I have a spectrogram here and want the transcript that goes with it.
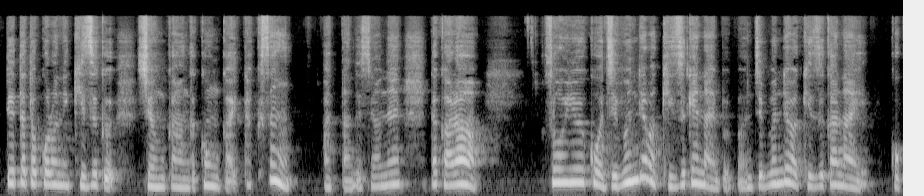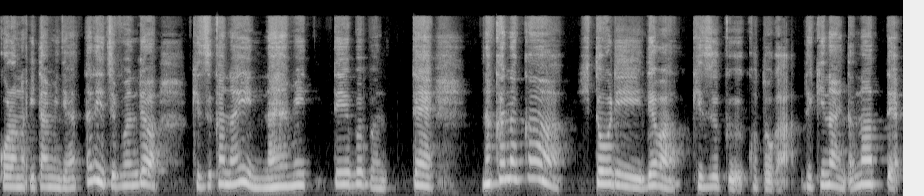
っていったところに気づく瞬間が今回たくさんあったんですよね。だから、そういうこう自分では気づけない部分、自分では気づかない心の痛みであったり、自分では気づかない悩みっていう部分って、なかなか一人では気づくことができないんだなって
